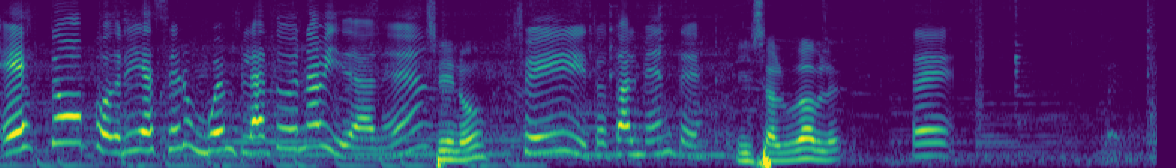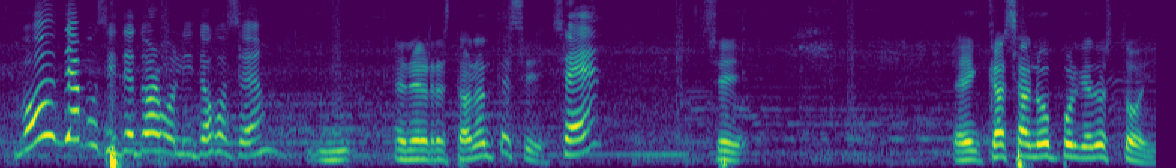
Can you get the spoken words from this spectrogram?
Esto podría ser un buen plato de Navidad, ¿eh? Sí, ¿no? Sí, totalmente. Y saludable. Sí. ¿Vos ya pusiste tu arbolito, José? Mm, En el restaurante sí, ¿Sí? sí. En casa no porque no estoy.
